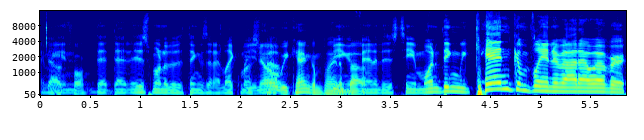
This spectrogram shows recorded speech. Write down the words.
I Doubtful. mean, that that is one of the things that I like most you know about what we can complain being about? a fan of this team. One thing we can complain about, however,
